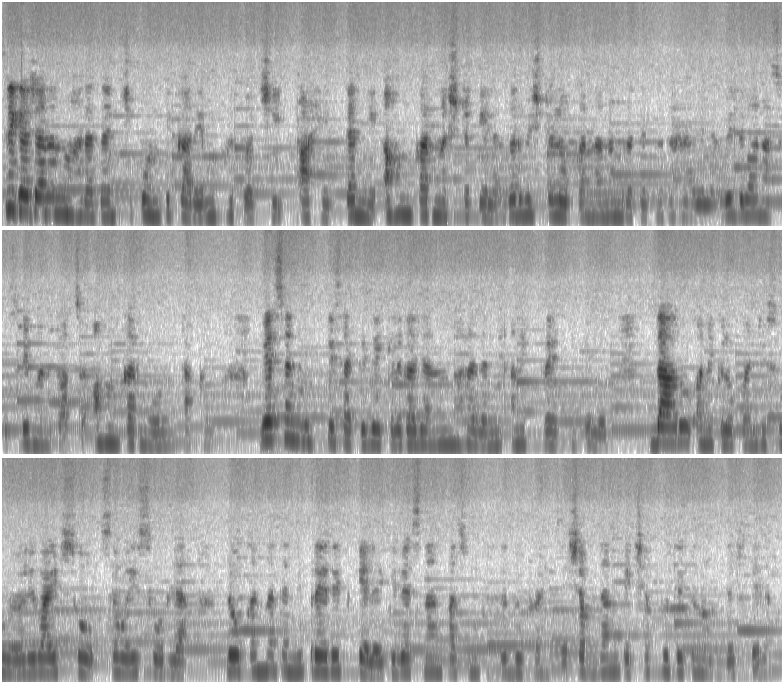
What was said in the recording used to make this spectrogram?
श्री गजानन महाराजांची कोणती कार्य महत्वाची आहेत? त्यांनी अहंकार नष्ट केला. गर्विष्ठ लोकांना नम्रतेचा धडा दिला. विद्वान असो श्रीमंत असो अहंकार मोडून टाकला व्यसन मुक्तीसाठी देखील गजानन महाराजांनी अनेक प्रयत्न केले. दारू अनेक लोकांची सोडवली वाईट सो सवयी सोडल्या. लोकांना त्यांनी प्रेरित केले की व्यसनांपासून कसं दूर राहायचे शब्दांपेक्षा कृतीतून उपदेश केला.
